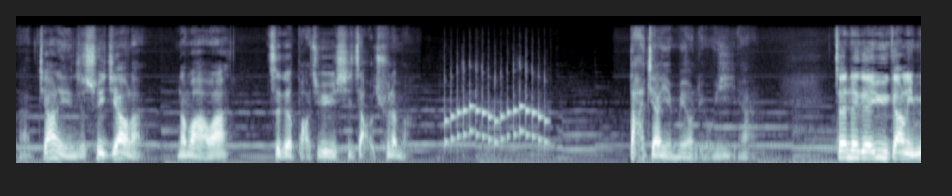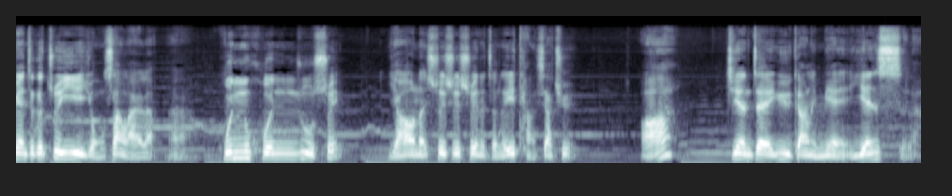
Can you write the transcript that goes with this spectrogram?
啊，家里人就睡觉了，那么好啊，这个跑去洗澡去了嘛，大家也没有留意啊，在那个浴缸里面，这个醉意涌上来了啊，昏昏入睡，然后呢，睡睡睡呢，整个一躺下去。啊！竟然在浴缸里面淹死了，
